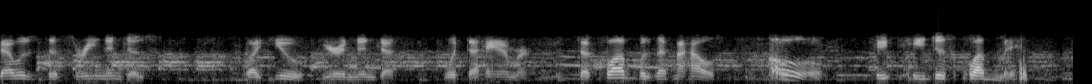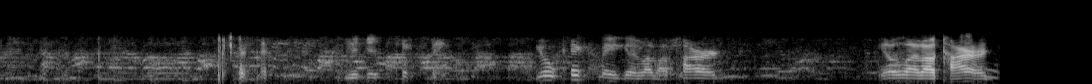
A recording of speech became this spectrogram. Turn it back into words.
That was the three ninjas. Like you, you're a ninja with the hammer. The club was at my house. Oh, he he just clubbed me. you just kicked me. You kicked me, you little you know, a lot of tired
